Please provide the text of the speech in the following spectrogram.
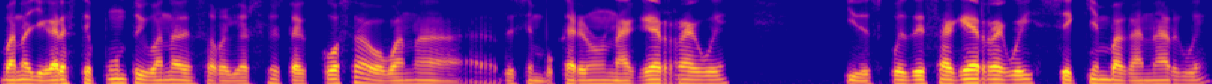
van a llegar a este punto y van a desarrollar cierta cosa o van a desembocar en una guerra, güey. Y después de esa guerra, güey, sé quién va a ganar, güey.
